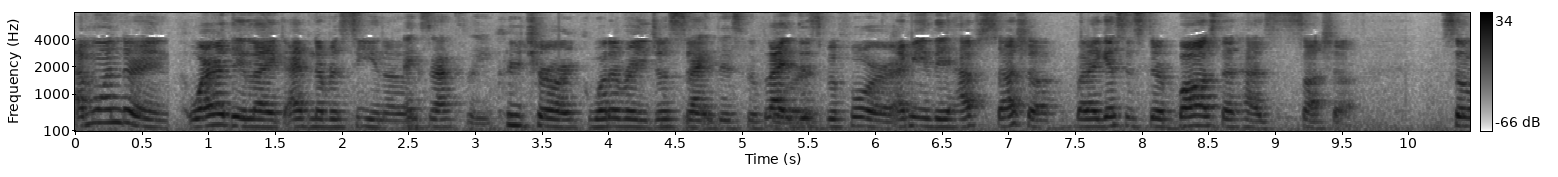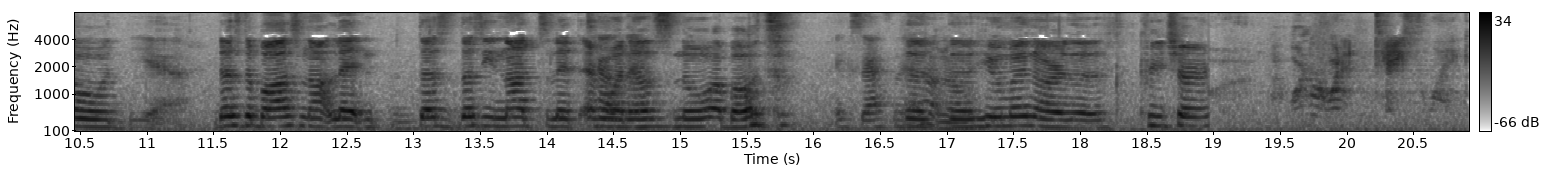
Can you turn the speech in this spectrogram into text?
I'm wondering why are they like I've never seen a Exactly. creature or whatever you just said Like this before. like this before. I mean they have Sasha, but I guess it's their boss that has Sasha. So Yeah, does the boss not let does does he not let everyone them. else know about exactly. The the human or the creature? I wonder what it tastes like.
